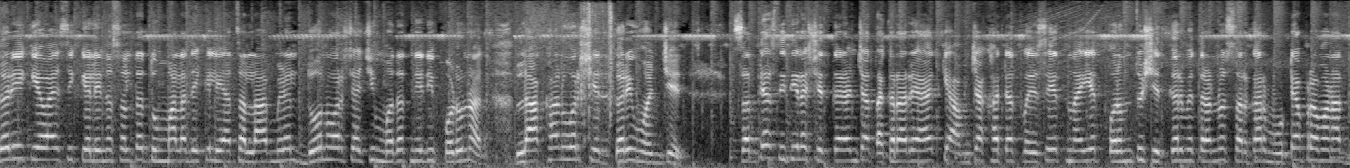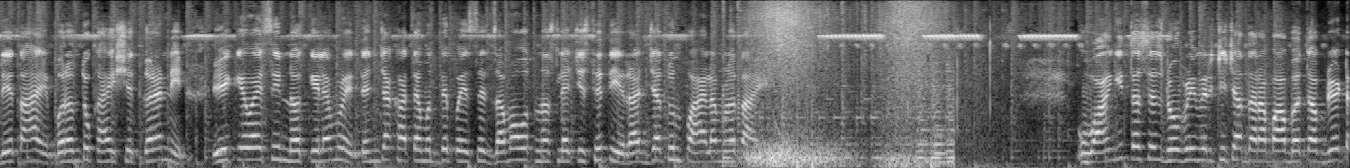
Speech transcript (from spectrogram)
जर ई के वाय सी केली नसेल तर तुम्हाला देखील याचा लाभ मिळेल. दोन वर्षाची मदत निधी पडूनच लाखांवर शेतकरी वंचित. सध्या स्थितीला शेतकऱ्यांच्या तक्रारी आहेत की आमच्या खात्यात पैसे येत नाही आहेत परंतु शेतकरी मित्रांनो सरकार मोठ्या प्रमाणात देत आहे. परंतु काही शेतकऱ्यांनी ए के वाय सी न केल्यामुळे त्यांच्या खात्यामध्ये पैसे जमा होत नसल्याची स्थिती राज्यातून पाहायला मिळत आहे. वांगी तसेच ढोबळी मिरचीच्या दराबाबत अपडेट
